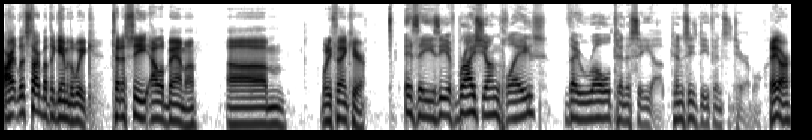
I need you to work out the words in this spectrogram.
All right, let's talk about the game of the week: Tennessee, Alabama. Um, what do you think here? It's easy. If Bryce Young plays, they roll Tennessee up. Tennessee's defense is terrible. They are.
